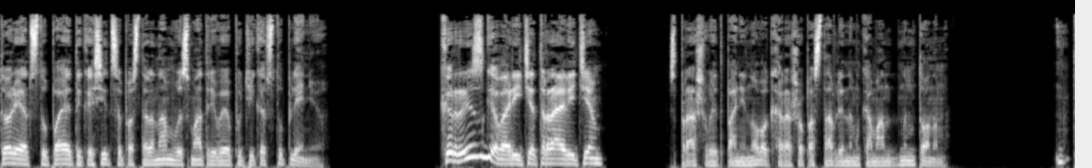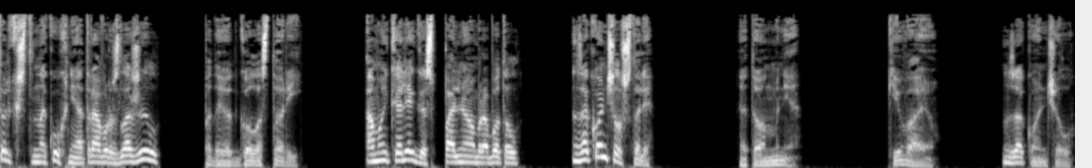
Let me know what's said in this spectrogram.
Тори отступает и косится по сторонам, высматривая пути к отступлению. «Крыс, говорите, травите?» спрашивает пани Новак хорошо поставленным командным тоном. «Только что на кухне отраву разложил, подает голос Торий. А мой коллега спальню обработал. Закончил, что ли? Это он мне. Киваю. Закончил.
